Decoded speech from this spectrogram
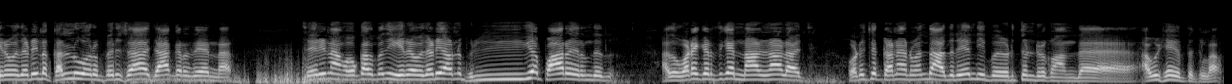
இருபது அடியில் கல் வரும் பெருசாக ஜாக்கிரதைன்னார் சரி நாங்கள் உட்காந்து பார்த்து இருபது அடி ஆகணும் பெரிய பாறை இருந்தது. அதை உடைக்கிறதுக்கே நாலு நாள் ஆச்சு. உடைச்ச கிணறு வந்து அதுலேருந்து இப்போ எடுத்துட்டுருக்கோம் அந்த அபிஷேகத்துக்கெல்லாம்.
